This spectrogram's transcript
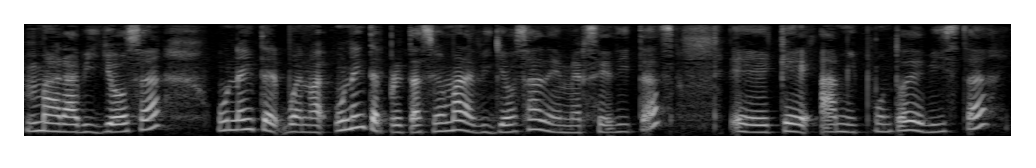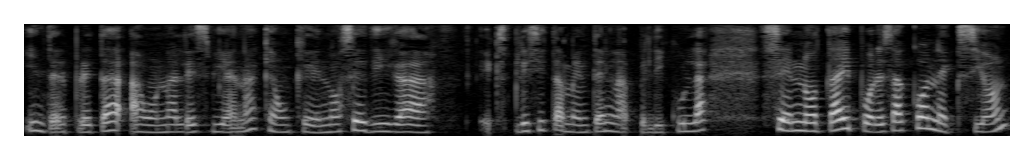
maravillosa, una, bueno, una interpretación maravillosa de Merceditas, eh, que a mi punto de vista interpreta a una lesbiana que aunque no se diga explícitamente en la película, se nota y por esa conexión,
